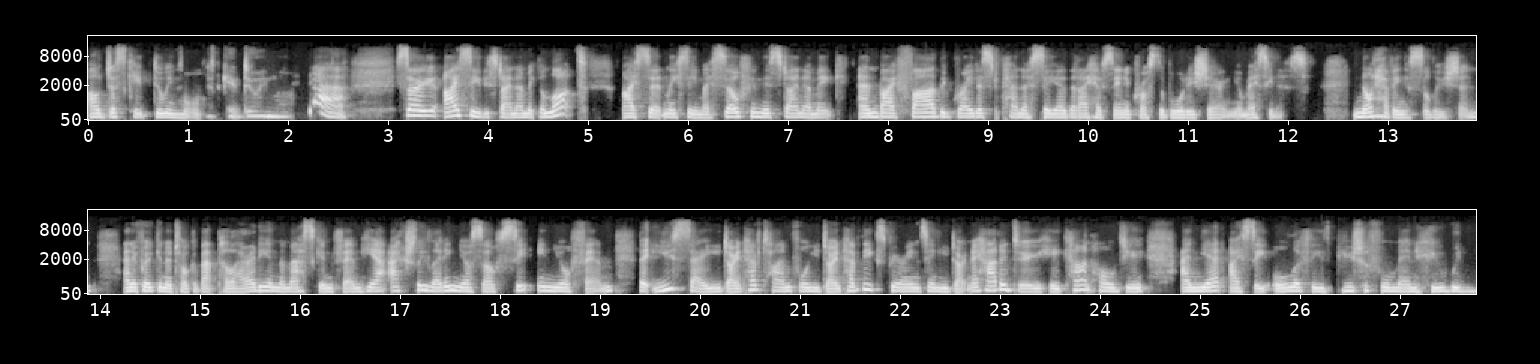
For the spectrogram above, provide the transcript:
I'll just keep doing more. Just keep doing more. Yeah. So I see this dynamic a lot. I certainly see myself in this dynamic. And by far the greatest panacea that I have seen across the board is sharing your messiness, not having a solution. And if we're going to talk about polarity in the masculine fem here, actually letting yourself sit in your fem that you say you don't have time for, you don't have the experience in, you don't know how to do, he can't hold you. And yet I see all of these beautiful men who would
